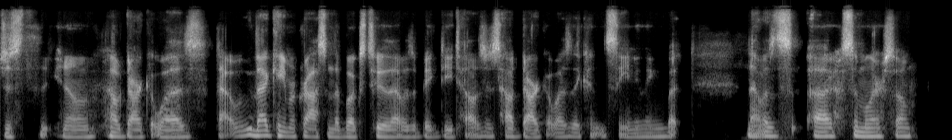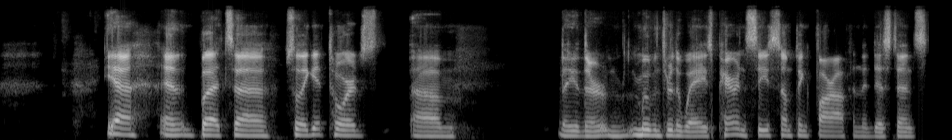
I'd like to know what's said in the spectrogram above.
just you know how dark it was that that came across in the books too that was a big detail it's just how dark it was they couldn't see anything but that was uh similar so yeah and but uh so they get towards um they they're moving through the ways Perrin sees something far off in the distance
